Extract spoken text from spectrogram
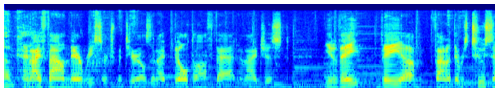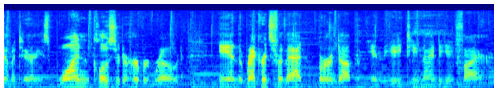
Okay. And I found their research materials, and I built off that, and I just, you know, they they um, found out there was two cemeteries, one closer to Herbert Road, and the records for that burned up in the 1898 fire.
